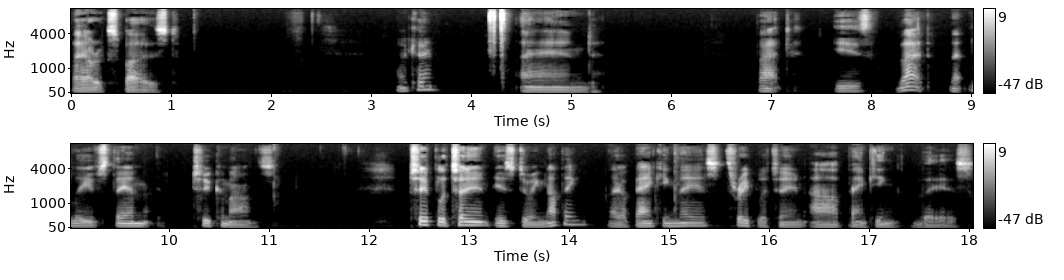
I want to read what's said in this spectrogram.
they are exposed. Okay, and that is that. That leaves them two commands. Two platoon is doing nothing. They are banking theirs. Three platoon are banking theirs.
